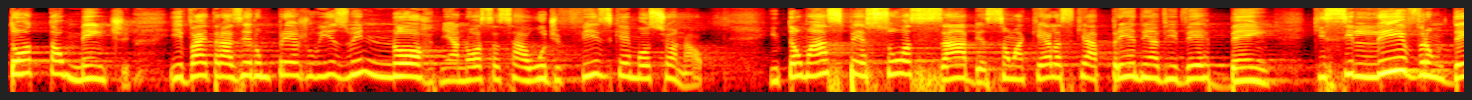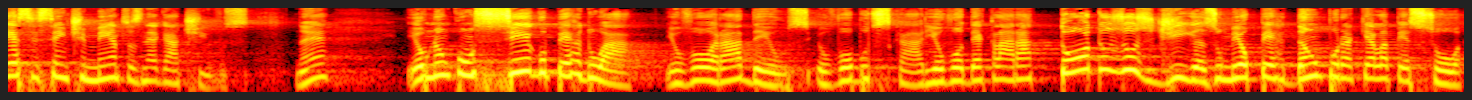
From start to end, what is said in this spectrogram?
totalmente e vai trazer um prejuízo enorme à nossa saúde física e emocional. Então, as pessoas sábias são aquelas que aprendem a viver bem, que se livram desses sentimentos negativos. Né? Eu não consigo perdoar, eu vou orar a Deus, eu vou buscar e eu vou declarar todos os dias o meu perdão por aquela pessoa,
